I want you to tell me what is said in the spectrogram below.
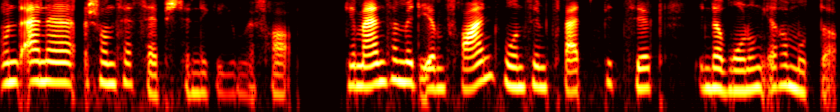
und eine schon sehr selbstständige junge Frau. Gemeinsam mit ihrem Freund wohnt sie im zweiten Bezirk in der Wohnung ihrer Mutter.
